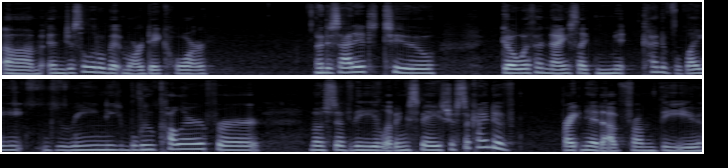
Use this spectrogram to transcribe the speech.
um, and just a little bit more decor. I decided to go with a nice like kind of light greeny blue color for most of the living space just to kind of brighten it up from the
